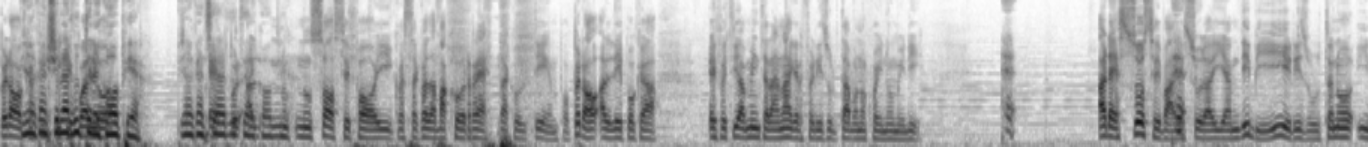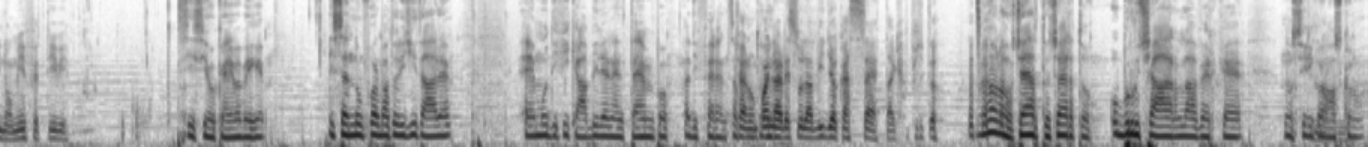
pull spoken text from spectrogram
però Bisogna cancellare tutte le quello- copie. Bisogna Eh, cancellare poi, tutte le copie. n- non so se poi questa cosa va corretta col tempo, però all'epoca effettivamente all'anagrafe risultavano quei nomi lì. Eh. Adesso se vai Eh. sulla IMDb risultano i nomi effettivi. Sì, sì, ok, vabbè che essendo un formato digitale è modificabile nel tempo, a differenza Cioè non puoi del- andare sulla videocassetta, capito? No, no, certo, certo. O bruciarla perché non si riconoscono.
